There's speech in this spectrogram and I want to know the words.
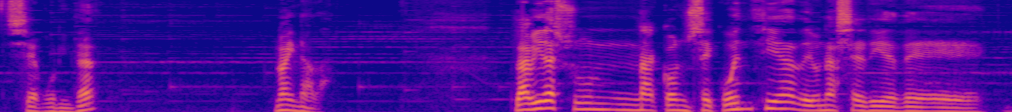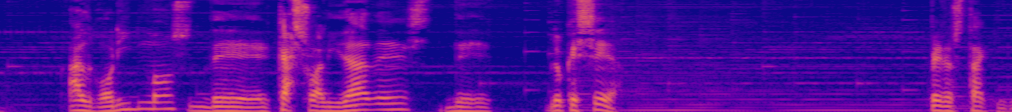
seguridad, no hay nada. La vida es una consecuencia de una serie de algoritmos, de casualidades, de lo que sea. Pero está aquí.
